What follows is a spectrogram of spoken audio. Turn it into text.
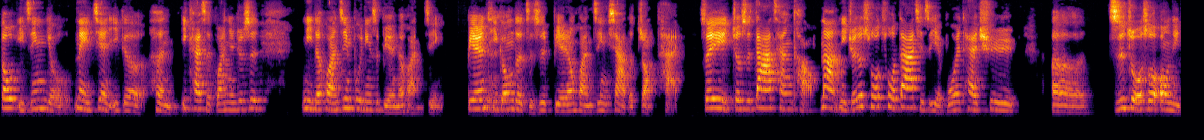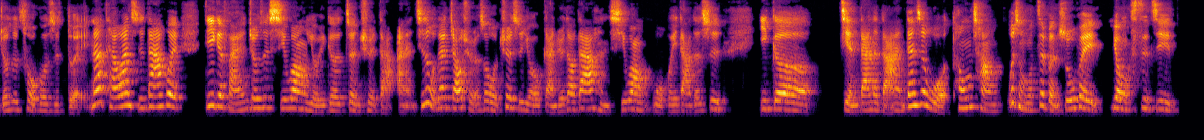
都已经有内建一个很一开始的观念，就是你的环境不一定是别人的环境，别人提供的只是别人环境下的状态，所以就是大家参考。那你觉得说错，大家其实也不会太去呃。执着说哦，你就是错或是对。那台湾其实大家会第一个反应就是希望有一个正确答案。其实我在教学的时候，我确实有感觉到大家很希望我回答的是一个简单的答案。但是我通常为什么这本书会用四季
